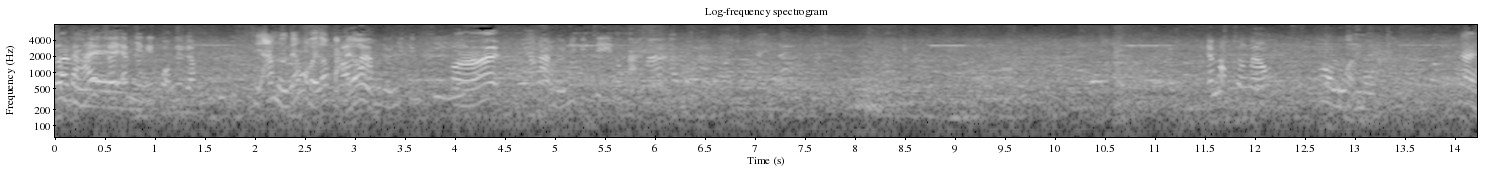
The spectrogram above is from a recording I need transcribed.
Rau cải, đây em nhìn cái cuộn kia kìa. Chị ăn thử xem không phải rau Nó cải đâu. làm kiểu như kim chi. Phải Nó làm kiểu như kim chi, rau cải mà. Em học trường nào? Lụ quận 1 Này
